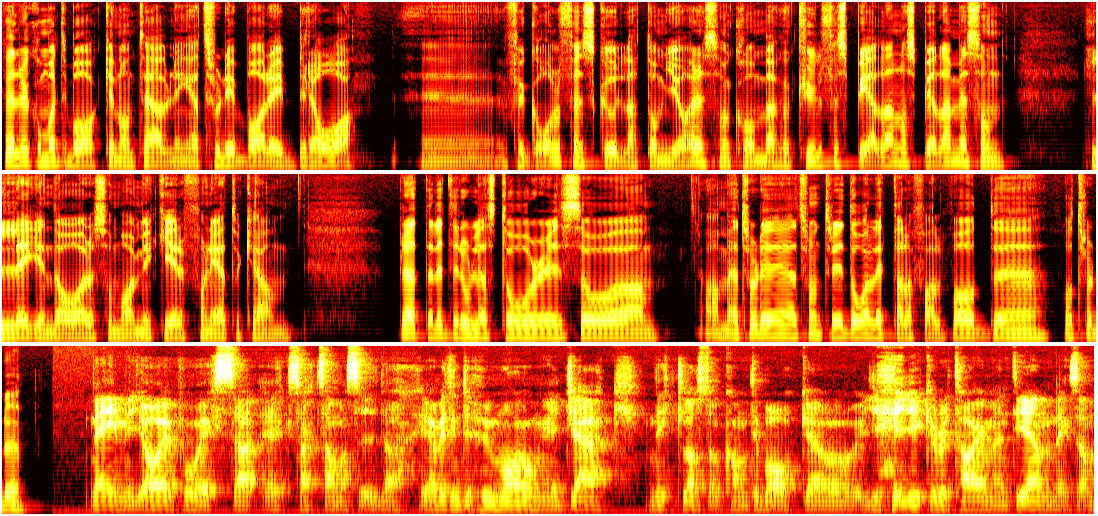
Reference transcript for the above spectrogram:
Väljer att komma tillbaka någon tävling. Jag tror det bara är bra eh, för golfens skull att de gör en sån comeback och kul för spelarna att spela med en sån legendar som har mycket erfarenhet och kan berätta lite roliga stories och ja, men jag tror, det, jag tror inte det är dåligt i alla fall. Vad, eh, vad tror du? Nej, men jag är på exa exakt samma sida. Jag vet inte hur många gånger Jack Niklas då kom tillbaka och gick i retirement igen. Liksom.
